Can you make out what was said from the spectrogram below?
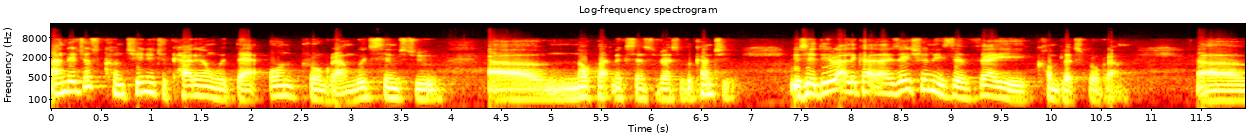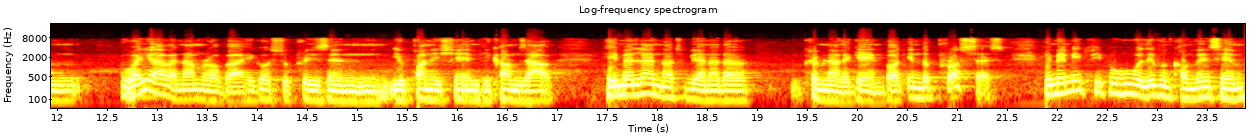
And they just continue to carry on with their own program, which seems to uh, not quite make sense to the rest of the country. You see, de-radicalization is a very complex program. Um, when you have an armed robber, he goes to prison, you punish him, he comes out, he may learn not to be another criminal again. But in the process, he may meet people who will even convince him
